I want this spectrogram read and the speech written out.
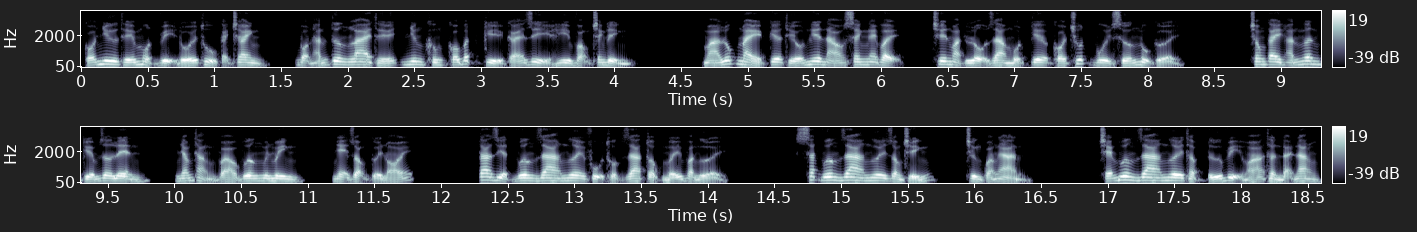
có như thế một vị đối thủ cạnh tranh, bọn hắn tương lai thế nhưng không có bất kỳ cái gì hy vọng tranh đỉnh. Mà lúc này kia thiếu niên áo xanh ngay vậy, trên mặt lộ ra một kia có chút vui sướng nụ cười. Trong tay hắn ngân kiếm giơ lên, nhắm thẳng vào vương nguyên minh, nhẹ giọng cười nói, ta diệt vương gia ngươi phụ thuộc gia tộc mấy vạn người. Sát vương gia ngươi dòng chính, chừng quá ngàn. Chém vương gia ngươi thập tứ vị hóa thần đại năng.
